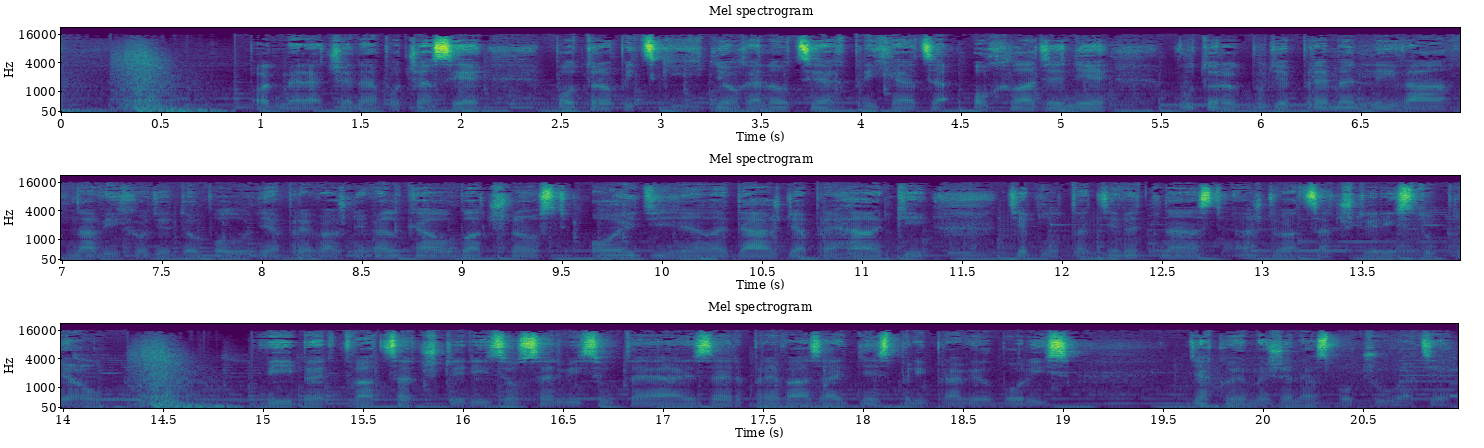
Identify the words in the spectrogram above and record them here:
Poďme radšej na počasie. Po tropických dňoch a nociach prichádza ochladenie. V útorok bude premenlivá, na východe do poludnia prevažne veľká oblačnosť, ojedinele dážďa prehánky, teplota 19 až 24 stupňov. Výber 24 zo servisu TASR pre vás aj dnes pripravil Boris. Ďakujeme, že nás počúvate.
